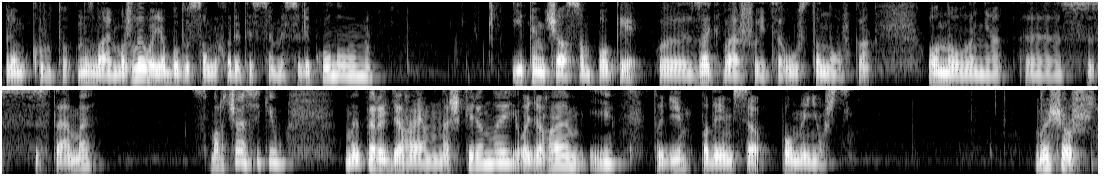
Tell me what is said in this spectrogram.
прям круто. Не знаю, можливо, я буду саме ходити з цими силіконовими. І тим часом, поки завершується установка оновлення е, системи смарт-часиків, ми передягаємо на шкіряний, одягаємо і тоді подивимося по менюшці. Ну що ж,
